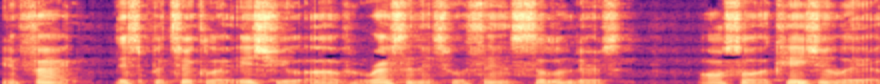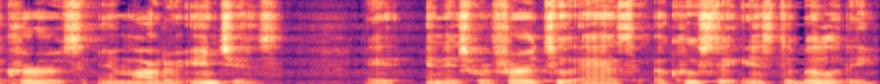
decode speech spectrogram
In fact, this particular issue of resonance within cylinders also occasionally occurs in modern engines and is referred to as acoustic instability.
